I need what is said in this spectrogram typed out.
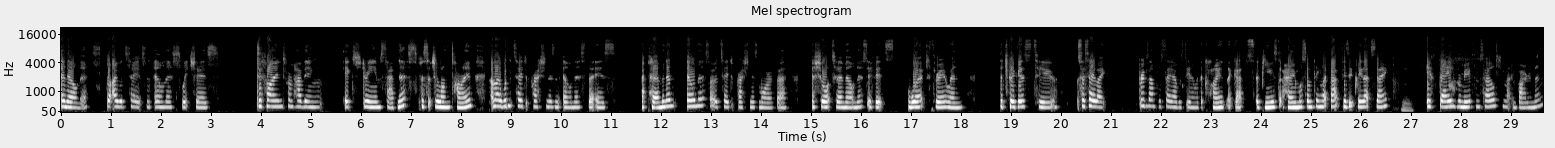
an illness, but I would say it's an illness which is defined from having extreme sadness for such a long time. And I wouldn't say depression is an illness that is a permanent illness. I would say depression is more of a, a short term illness if it's worked through and the triggers to. So, say, like, for example, say I was dealing with a client that gets abused at home or something like that, physically, let's say. Mm. If they remove themselves from that environment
